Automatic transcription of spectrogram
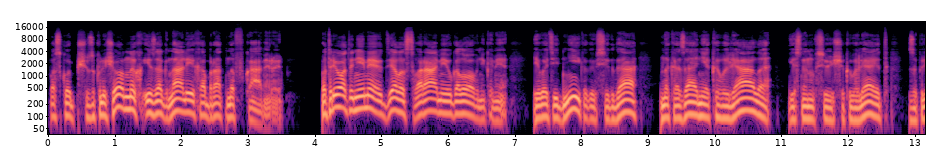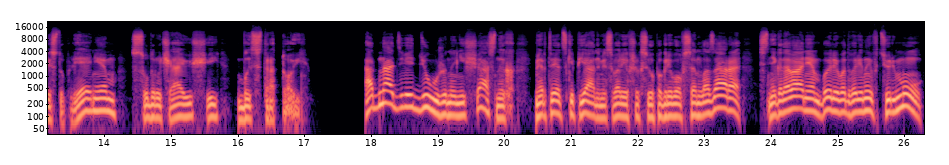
по скопищу заключенных и загнали их обратно в камеры. Патриоты не имеют дела с ворами и уголовниками, и в эти дни, как и всегда, наказание ковыляло, если оно все еще ковыляет, за преступлением с удручающей быстротой. Одна-две дюжины несчастных, мертвецки пьяными свалившихся у погребов Сен-Лазара, с негодованием были водворены в тюрьму,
